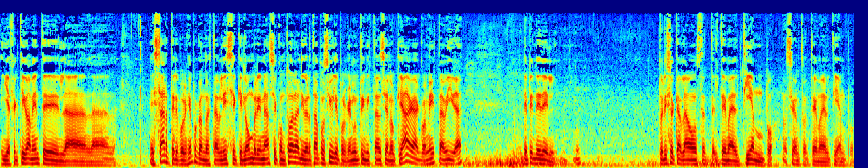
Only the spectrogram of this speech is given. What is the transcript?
Y efectivamente la- Sartre, por ejemplo, cuando establece que el hombre nace con toda la libertad posible, porque en última instancia lo que haga con esta vida depende de él. Por eso que hablábamos del tema del tiempo, ¿no es cierto? El tema del tiempo.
